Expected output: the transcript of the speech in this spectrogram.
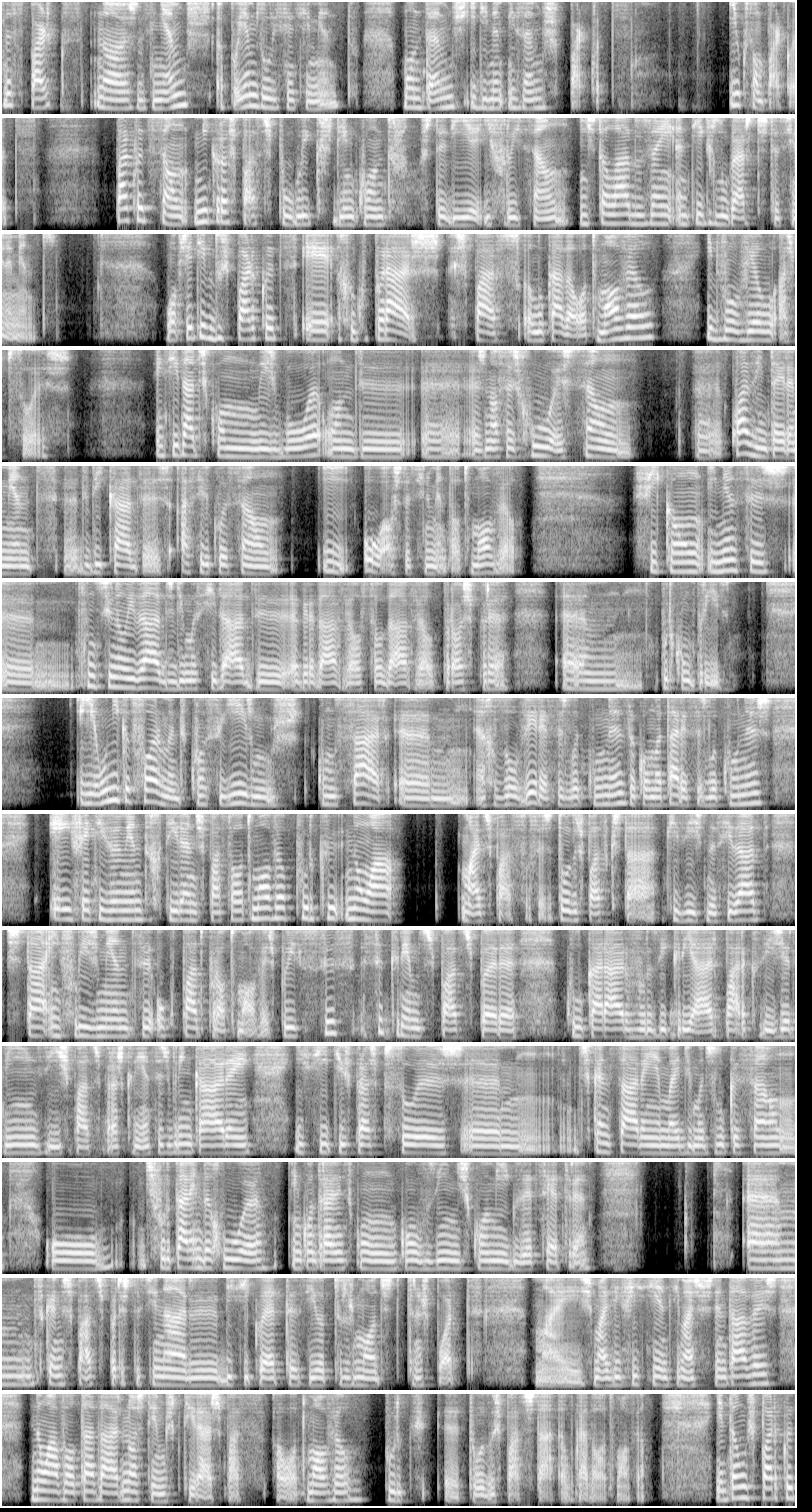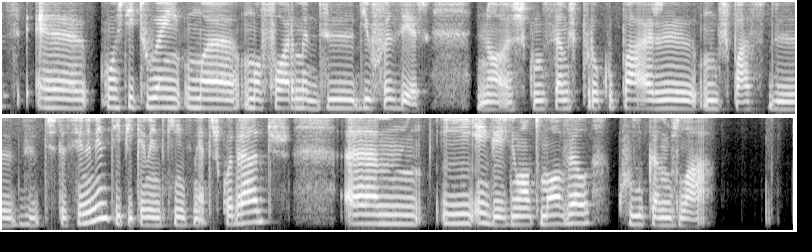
Na Sparks, nós desenhamos, apoiamos o licenciamento, montamos e dinamizamos parklets. E o que são parklets? Parklets são microespaços públicos de encontro, estadia e fruição instalados em antigos lugares de estacionamento. O objetivo dos parklets é recuperar espaço alocado ao automóvel e devolvê-lo às pessoas. Em cidades como Lisboa, onde uh, as nossas ruas são uh, quase inteiramente uh, dedicadas à circulação e ou ao estacionamento automóvel, ficam imensas funcionalidades de uma cidade agradável, saudável, próspera um, por cumprir. E a única forma de conseguirmos começar a, a resolver essas lacunas, a colmatar essas lacunas, é efetivamente retirando espaço ao automóvel, porque não há mais espaço, ou seja, todo o espaço que está que existe na cidade está infelizmente ocupado por automóveis. Por isso, se, se queremos espaços para colocar árvores e criar parques e jardins e espaços para as crianças brincarem e sítios para as pessoas um, descansarem a meio de uma deslocação ou desfrutarem da rua, encontrarem-se com, com vizinhos, com amigos, etc um, se queremos espaços para estacionar eh, bicicletas e outros modos de transporte mais, mais eficientes e mais sustentáveis, não há volta a dar, nós temos que tirar espaço ao automóvel porque uh, todo o espaço está alocado ao automóvel. Então os parklets uh, constituem uma, uma forma de, de o fazer. Nós começamos por ocupar uh, um espaço de, de, de estacionamento, tipicamente 15 metros quadrados, um, e em vez de um automóvel, colocamos lá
